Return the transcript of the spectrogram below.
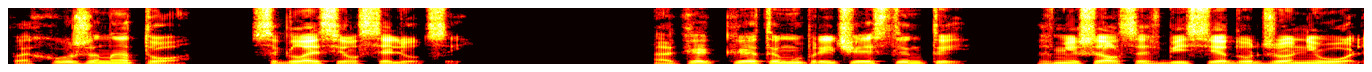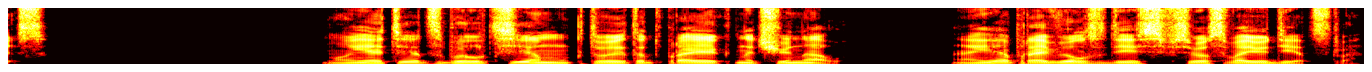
Похоже на то, согласился Люций. А как к этому причастен ты? Вмешался в беседу Джонни Уоллес. Мой отец был тем, кто этот проект начинал, а я провел здесь все свое детство.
